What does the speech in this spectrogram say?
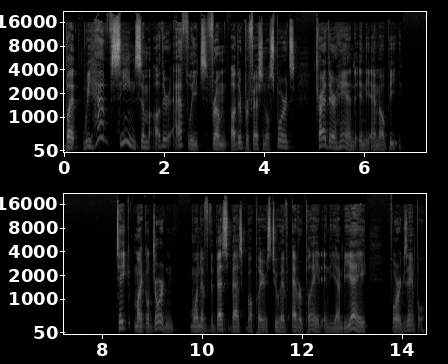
But we have seen some other athletes from other professional sports try their hand in the MLB. Take Michael Jordan, one of the best basketball players to have ever played in the NBA, for example.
